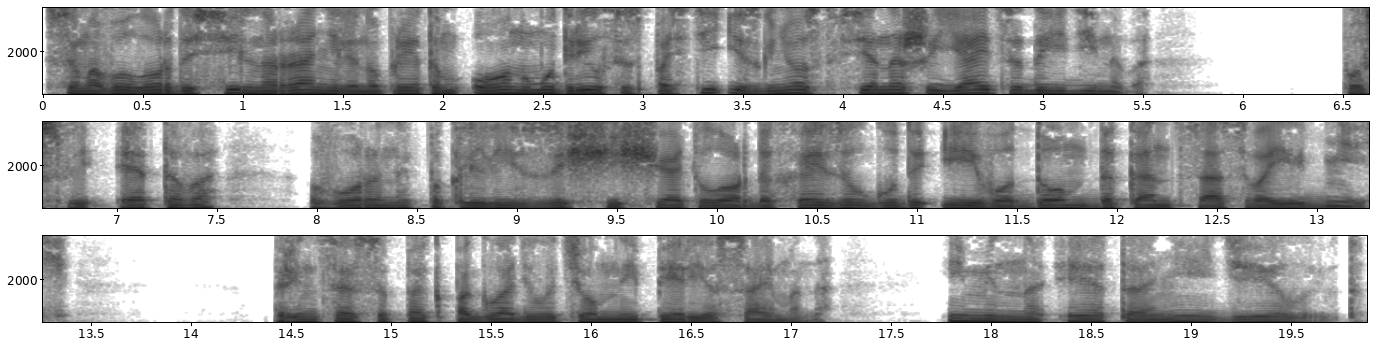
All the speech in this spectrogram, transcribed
Самого лорда сильно ранили, но при этом он умудрился спасти из гнезд все наши яйца до единого. После этого Вороны поклялись защищать лорда Хейзелгуда и его дом до конца своих дней. Принцесса Пэк погладила темные перья Саймона. «Именно это они и делают.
